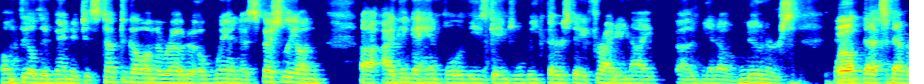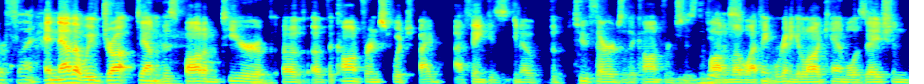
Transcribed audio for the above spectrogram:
home field advantage. It's tough to go on the road a win, especially on. Uh, I think a handful of these games will be Thursday, Friday night. Uh, you know, nooners. and Well- that's never fun. And now that we've dropped down to this bottom tier of, of, of the conference, which I, I think is, you know, the two thirds of the conference is the bottom level. I think we're going to get a lot of cannibalization,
